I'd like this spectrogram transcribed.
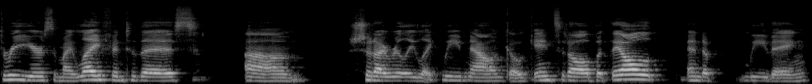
three years of my life into this. Um should i really like leave now and go against it all? But they all end up leaving.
